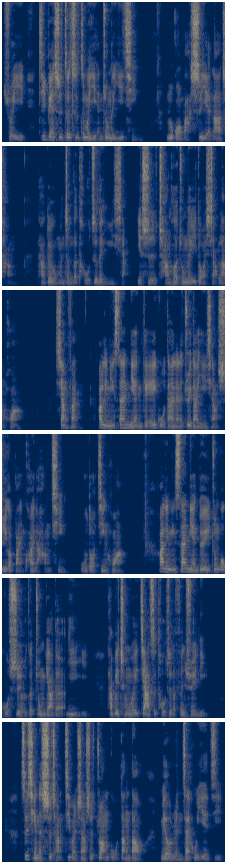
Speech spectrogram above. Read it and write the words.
所以，即便是这次这么严重的疫情，如果把视野拉长，它对我们整个投资的影响也是长河中的一朵小浪花。相反，2003年给 A 股带来的最大影响是一个板块的行情——五朵金花。二零零三年对中国股市有一个重要的意义，它被称为价值投资的分水岭。之前的市场基本上是庄股当道，没有人在乎业绩，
